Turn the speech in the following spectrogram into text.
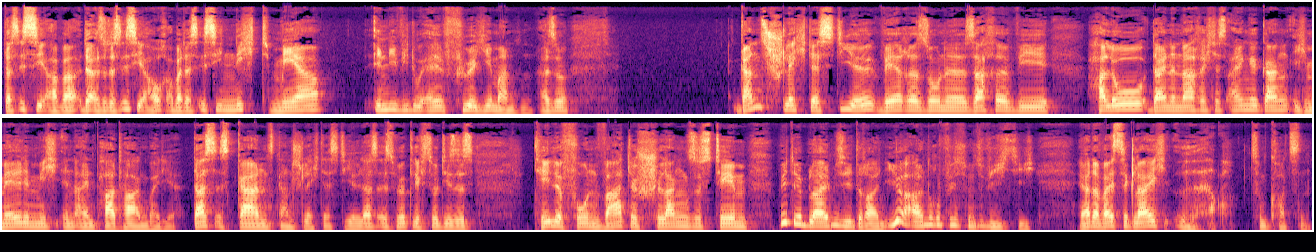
Das ist sie aber, also das ist sie auch, aber das ist sie nicht mehr individuell für jemanden. Also ganz schlechter Stil wäre so eine Sache wie, hallo, deine Nachricht ist eingegangen, ich melde mich in ein paar Tagen bei dir. Das ist ganz, ganz schlechter Stil. Das ist wirklich so dieses Telefon-Warteschlangensystem. Bitte bleiben Sie dran. Ihr Anruf ist uns wichtig. Ja, da weißt du gleich, zum Kotzen.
